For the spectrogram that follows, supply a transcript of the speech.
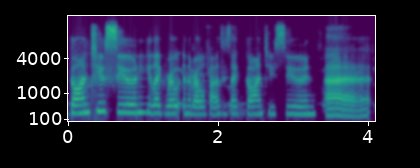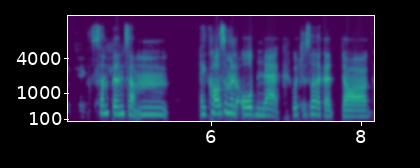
gone too soon. He like wrote in the Rebel Files. He's like gone too soon. Uh, something something. He calls him an old neck, which is like a dog,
